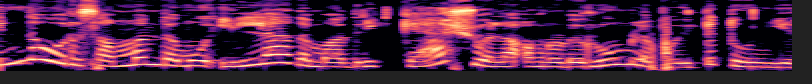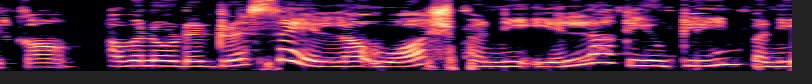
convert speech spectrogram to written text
எந்த ஒரு சம்பந்தமும் இல்லாத மாதிரி கேஷுவலாக அவனோட ரூமில் போயிட்டு தூங்கியிருக்கான். அவனோட ட்ரெஸ்ஸை எல்லாம் வாஷ் பண்ணி எல்லாத்தையும் க்ளீன் பண்ணி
